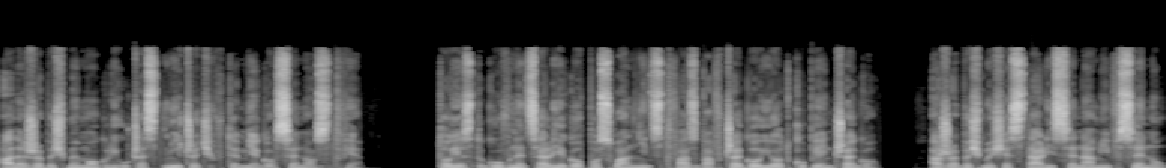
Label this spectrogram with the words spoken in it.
ale żebyśmy mogli uczestniczyć w tym Jego synostwie. To jest główny cel Jego posłannictwa zbawczego i odkupieńczego, ażebyśmy się stali synami w Synu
